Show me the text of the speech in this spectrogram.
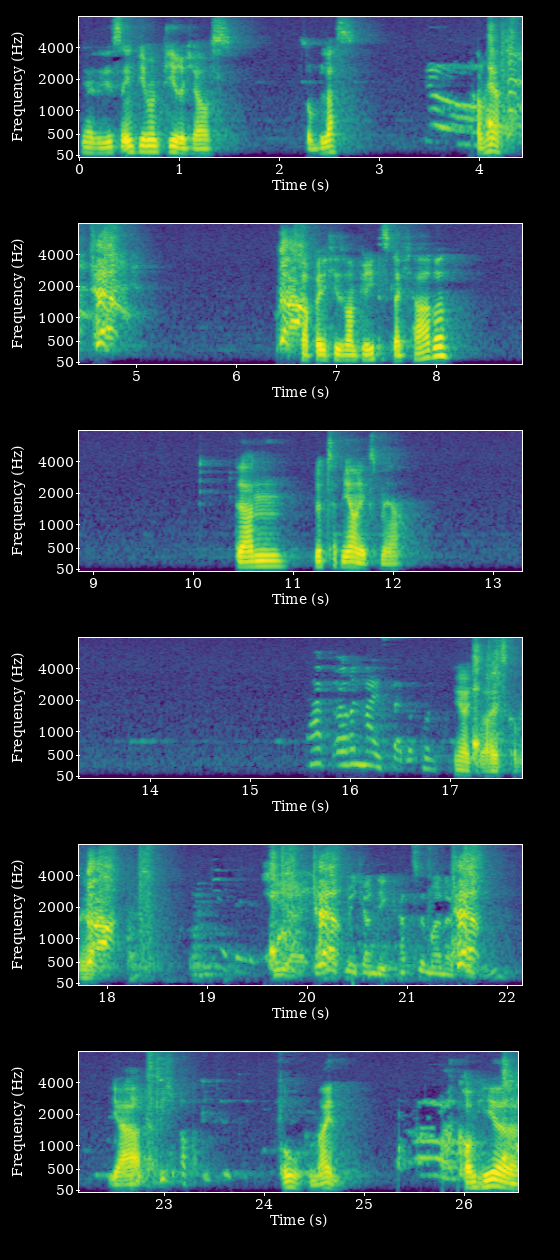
Ja, du siehst irgendwie vampirig aus. So blass. Komm her. Ich glaube, wenn ich diese Vampiritis gleich habe, dann nützt das mir auch nichts mehr. Habt euren Meister gefunden. Ja, ich weiß, komm her. Ihr erinnert mich an die Katze meiner Cousine. Ja, Die habe ich auch getötet. oh, gemein. Ach komm hier.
